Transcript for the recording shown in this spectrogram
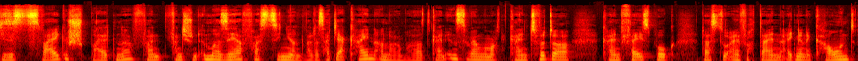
dieses Zweigespaltene, fand, fand ich schon immer sehr faszinierend, weil das hat ja kein anderer gemacht. Hat kein Instagram gemacht, kein Twitter, kein Facebook, dass du einfach deinen eigenen Account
